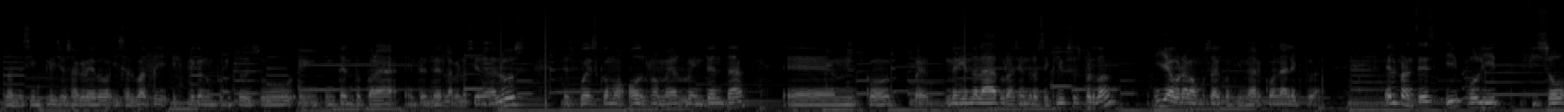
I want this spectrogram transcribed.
donde Simplicio, Sagredo y Salvati explican un poquito de su eh, intento para entender la velocidad de la luz. Después, como Old Romer lo intenta, em, eh, midiendo la duración de los eclipses, perdón. Y ahora vamos a continuar con la lectura. El francés Hippolyte Fizeau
